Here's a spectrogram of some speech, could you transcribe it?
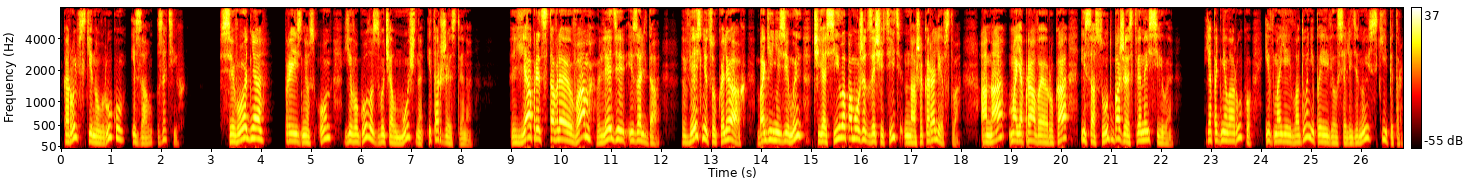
Король вскинул руку, и зал затих. «Сегодня», — произнес он, его голос звучал мощно и торжественно, «я представляю вам леди изо льда, вестницу Калиах, богини зимы, чья сила поможет защитить наше королевство. Она — моя правая рука и сосуд божественной силы». Я подняла руку, и в моей ладони появился ледяной скипетр,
